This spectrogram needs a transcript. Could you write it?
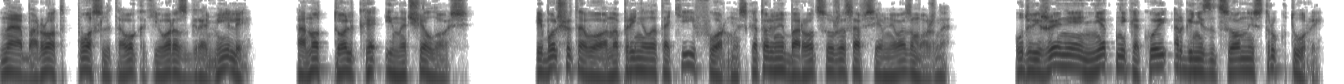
Наоборот, после того, как его разгромили, оно только и началось. И больше того, оно приняло такие формы, с которыми бороться уже совсем невозможно. У движения нет никакой организационной структуры,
